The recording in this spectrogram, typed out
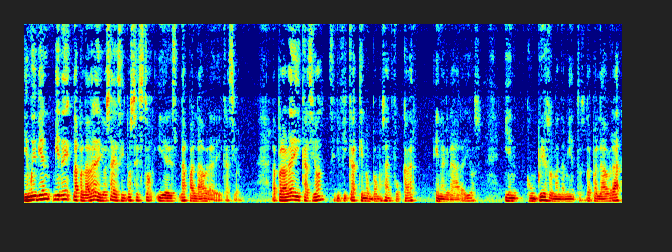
Y muy bien viene la palabra de Dios a decirnos esto y es la palabra dedicación. La palabra dedicación significa que nos vamos a enfocar en agradar a Dios, y en cumplir sus mandamientos. La palabra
